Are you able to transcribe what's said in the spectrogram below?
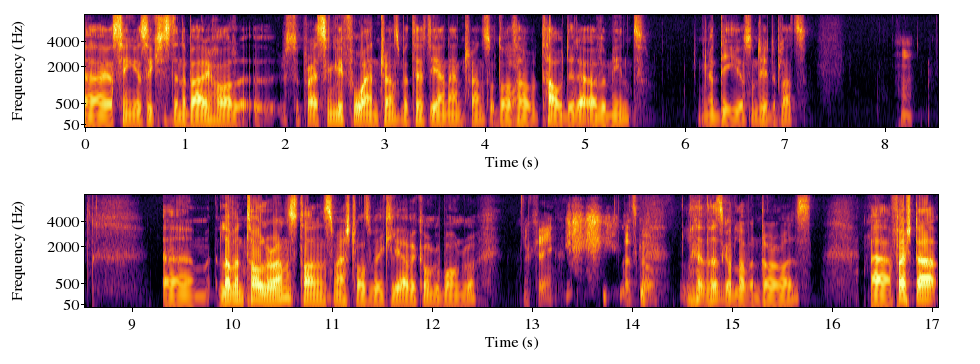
uh, Singles i Kristineberg har eh, surprisingly få entrance med 31 entrance och då tar Taudi det över Mint. Dio som tredje plats. Hmm. Um, Love and Tolerance tar en Smash Talls Weekly över Kongo Bongo. Okej, let's go. Let's go Love and Tolerance. Uh, första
